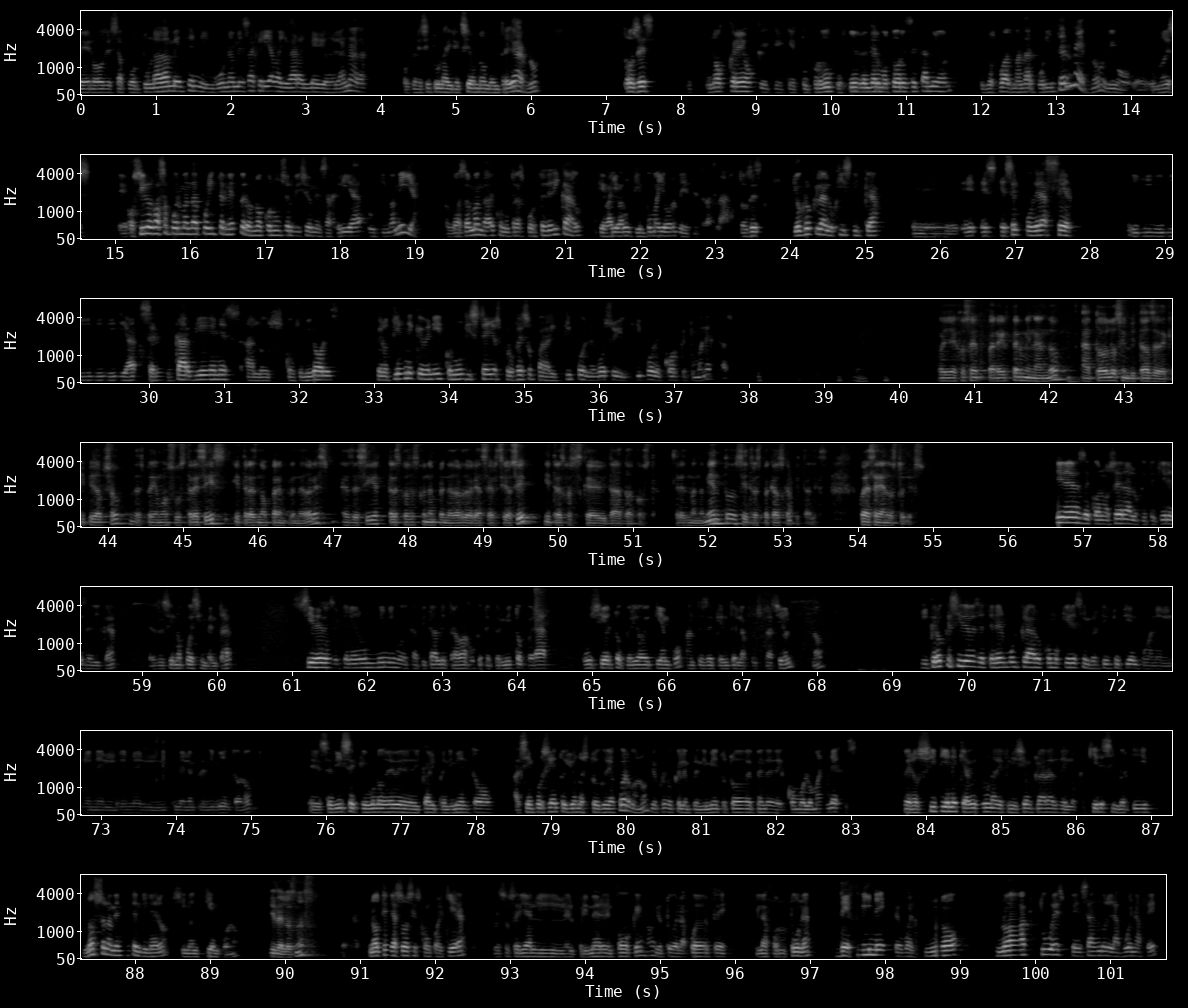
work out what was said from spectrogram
pero desafortunadamente ninguna mensajería va a llegar en medio de la nada, porque necesita una dirección donde entregar, ¿no? Entonces, no creo que, que, tu producto, si quieres vender motores de camión, pues los puedas mandar por internet, ¿no? Digo, eh, no es, eh, o sí los vas a poder mandar por internet, pero no con un servicio de mensajería última milla. Los vas a mandar con un transporte dedicado que va a llevar un tiempo mayor de, traslado. Entonces, yo creo que la logística eh, e, es, es, el poder hacer y, acercar bienes a los consumidores, pero tiene que venir con un diseño profeso para el tipo de negocio y el tipo de core que tú manejas. Oye, José, para ir terminando, a todos los invitados de The Keep It Up Show les pedimos sus tres sís y tres no para emprendedores. Es decir, tres cosas que un emprendedor debería hacer sí o sí y tres cosas que debe evitar a toda costa. Tres mandamientos y tres pecados capitales. ¿Cuáles serían los tuyos? Sí debes de conocer a lo que te quieres dedicar, es decir, no puedes inventar. Sí debes de tener un mínimo de capital de trabajo que te permita operar un cierto periodo de tiempo antes de que entre la frustración, ¿no? Y creo que sí debes de tener muy claro cómo quieres invertir tu tiempo en el, en el, en el, en el emprendimiento, ¿no? Eh, se dice que uno debe dedicar el emprendimiento al 100% y yo no estoy de acuerdo, ¿no? Yo creo que el emprendimiento todo depende de cómo lo manejes, pero sí tiene que haber una definición clara de lo que quieres invertir, no solamente en dinero, sino en tiempo, ¿no? ¿Y de los nos? No te asocies con cualquiera, eso sería el, el primer enfoque, ¿no? Yo tuve la fuerte y la fortuna. Define, pero bueno, no no actúes pensando en la buena fe,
